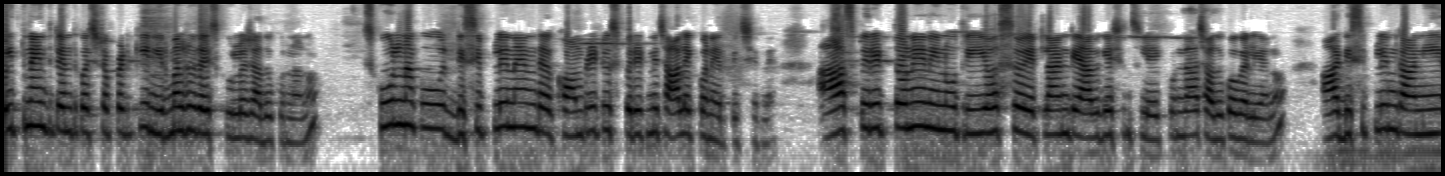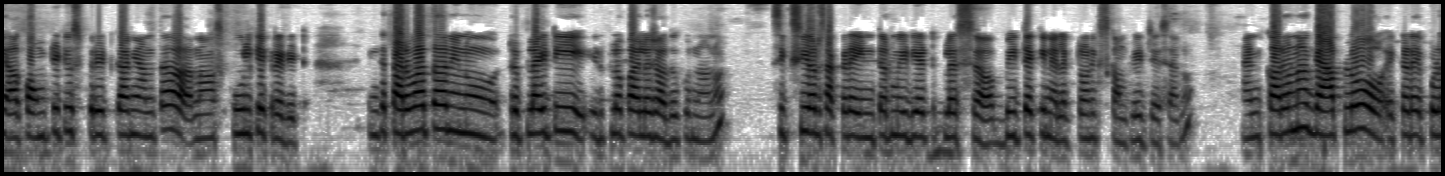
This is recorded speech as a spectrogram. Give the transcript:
ఎయిత్ నైన్త్ టెన్త్కి వచ్చేటప్పటికి నిర్మల్ హృదయ స్కూల్లో చదువుకున్నాను. స్కూల్ నాకు డిసిప్లిన్ అండ్ కాంపిటేటివ్ స్పిరిట్ని చాలా ఎక్కువ నేర్పించింది. ఆ స్పిరిట్ తోనే నేను త్రీ ఇయర్స్ ఎట్లాంటి అవిగేషన్స్ లేకుండా చదువుకోగలిగాను. ఆ డిసిప్లిన్ కానీ ఆ కాంపిటేటివ్ స్పిరిట్ కానీ అంతా నా స్కూల్కే క్రెడిట్ ఇంకా తర్వాత నేను ట్రిపుల్ ఐటీ ఇడుపులపాయలో చదువుకున్నాను. సిక్స్ ఇయర్స్ అక్కడే intermediate plus BTech in electronics complete చేశాను. అండ్ కరోనా గ్యాప్లో ఎక్కడ ఎప్పుడు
